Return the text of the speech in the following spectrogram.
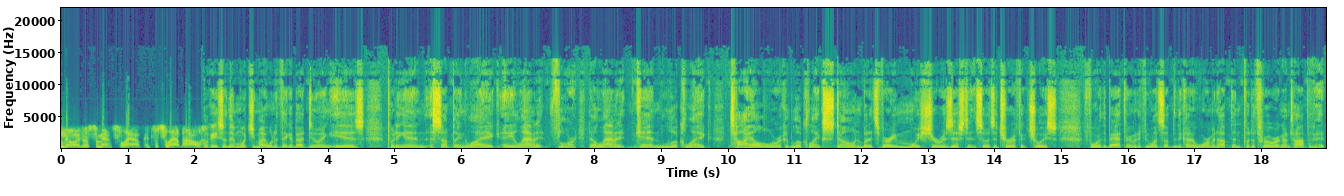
No, it's a cement slab. It's a slab house. Okay, so then what you might want to think about doing is putting in something like a laminate floor. Now, laminate can look like tile or it could look like stone, but it's very moisture resistant, so it's a terrific choice for the bathroom. And if you want something to kind of warm it up, then put a throw rug on top of it.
